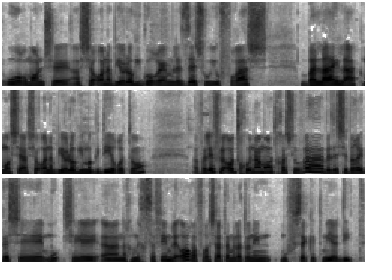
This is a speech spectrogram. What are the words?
הוא הורמון שהשעון הביולוגי גורם לזה שהוא יופרש בלילה כמו שהשעון הביולוגי מגדיר אותו, אבל יש לו עוד תכונה מאוד חשובה וזה שברגע ש... שאנחנו נחשפים לאור הפרשת המלטונין מופסקת מיידית.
